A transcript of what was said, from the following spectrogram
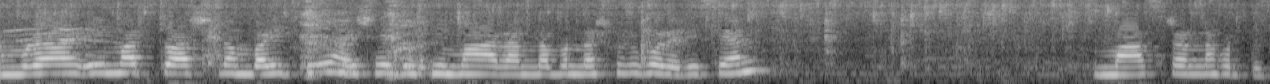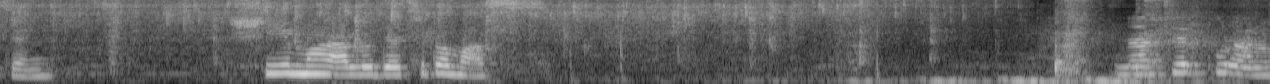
আমরা এইমাত্র আসলাম বাড়িতে, এসে দেখি মা রান্না বান্না শুরু করে দিয়েছেন মাছ রান্না করতেছেন। শিম আর আলু দিয়ে ছোটো মাছ। নারকেল কুড়ানো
